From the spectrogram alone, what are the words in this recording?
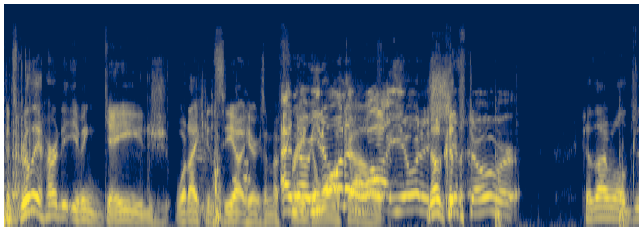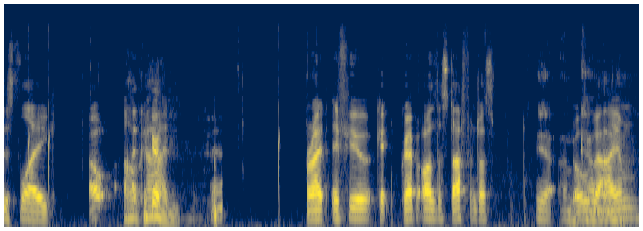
It's really hard to even gauge what I can see out here because I'm I afraid know to you don't walk want to out. walk. You don't want to No, 'cause- shift over. Because I will just like, Oh, oh I god. Right, if you get, grab all the stuff and just Yeah, I'm go coming. where I am,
